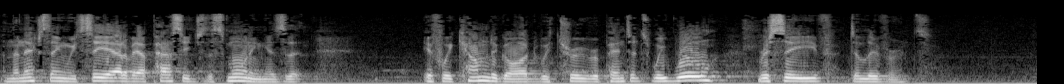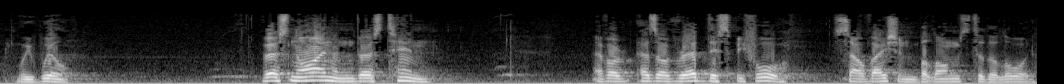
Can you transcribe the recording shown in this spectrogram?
And the next thing we see out of our passage this morning is that if we come to God with true repentance, we will receive deliverance. We will. Verse 9 and verse 10. As I've read this before, salvation belongs to the Lord.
